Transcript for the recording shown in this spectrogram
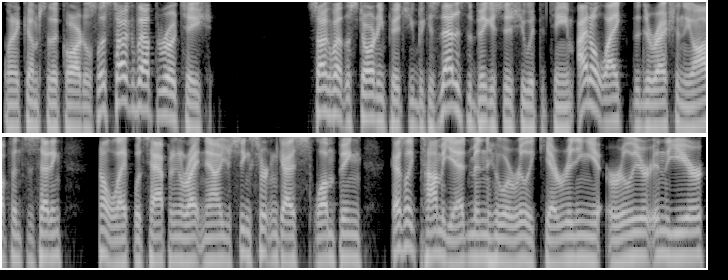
when it comes to the Cardinals. Let's talk about the rotation. Let's talk about the starting pitching because that is the biggest issue with the team. I don't like the direction the offense is heading. I don't like what's happening right now. You're seeing certain guys slumping. Guys like Tommy Edman, who are really carrying you earlier in the year,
